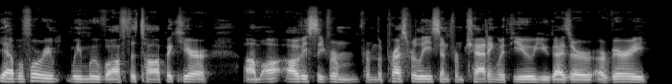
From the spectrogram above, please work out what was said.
Yeah, before we, we move off the topic here, um, obviously from, from the press release and from chatting with you, you guys are, are very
